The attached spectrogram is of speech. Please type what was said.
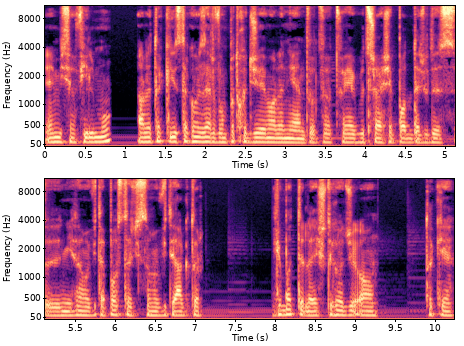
emisją filmu, ale taki, z taką rezerwą podchodziłem, ale nie, to, to, to jakby trzeba się poddać, bo to jest y, niesamowita postać, niesamowity aktor. Chyba tyle, jeśli chodzi o takie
